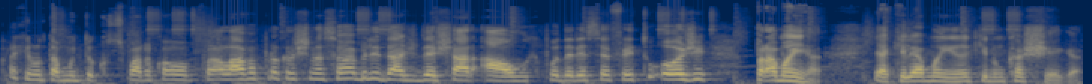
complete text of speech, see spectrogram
Para quem não está muito acostumado com a palavra, procrastinação é a habilidade de deixar algo que poderia ser feito hoje para amanhã. E aquele amanhã que nunca chega.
